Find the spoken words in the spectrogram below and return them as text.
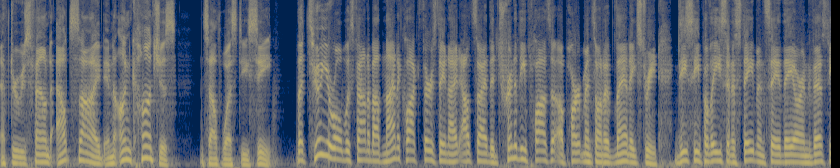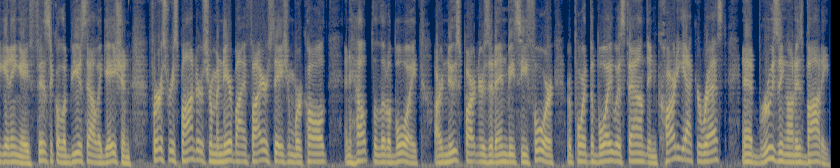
after he was found outside and unconscious in southwest D.C. The two year old was found about 9 o'clock Thursday night outside the Trinity Plaza apartments on Atlantic Street. D.C. police in a statement say they are investigating a physical abuse allegation. First responders from a nearby fire station were called and helped the little boy. Our news partners at NBC4 report the boy was found in cardiac arrest and had bruising on his body.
